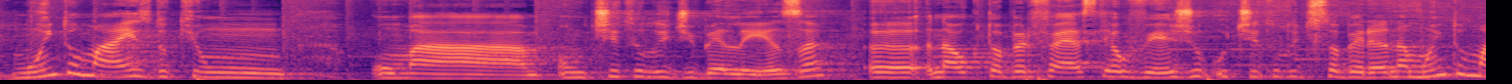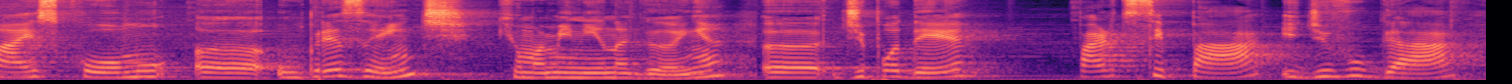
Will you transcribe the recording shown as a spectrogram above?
Muito mais do que um uma, um título de beleza. Uh, na Oktoberfest eu vejo o título de soberana muito mais como uh, um presente que uma menina ganha uh, de poder participar e divulgar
